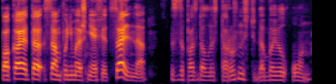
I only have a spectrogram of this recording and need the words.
«Пока это, сам понимаешь, неофициально», – с запоздалой осторожностью добавил он.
